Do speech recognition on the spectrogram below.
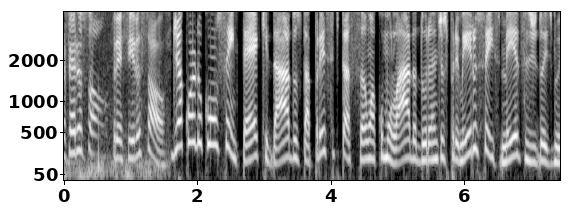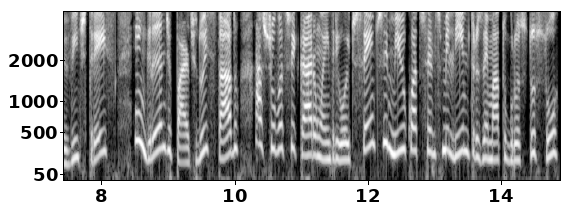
Prefere o sol? Prefiro o sol. De acordo com o Centec, dados da precipitação acumulada durante os primeiros seis meses de 2023, em grande parte do estado, as chuvas ficaram entre 800 e 1.400 milímetros em Mato Grosso do Sul,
